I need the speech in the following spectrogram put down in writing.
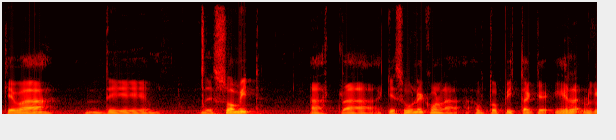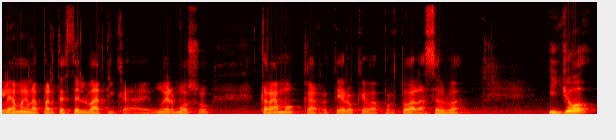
que va de, de Summit hasta que se une con la autopista, que es lo que le llaman la parte selvática, un hermoso tramo carretero que va por toda la selva. Y yo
